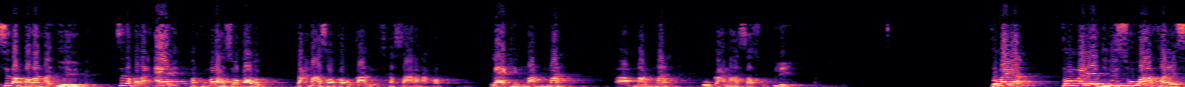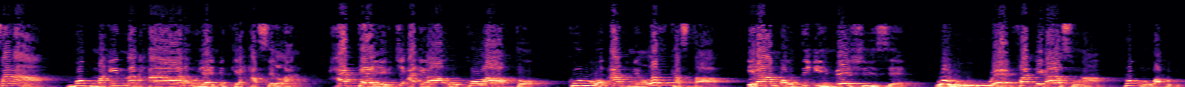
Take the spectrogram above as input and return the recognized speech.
sida badanna yeelima sida badan caadi markuu madaxa soo qaado gacmaha asagoo kor u qaadin iska saarana kor. Laakiin marmar marmar uu gacmaha saas u leeyay. Uma yejlisu waa fadhiisanaa mudma'inan xaalo uu yahay midkii xasilan. Xataa yarjica ilaa uu ku laabto kullu cadmin laf kasta ilaa mawdicihi meeshiisa wa huwa fadhigaasuna ruknun waa rukn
